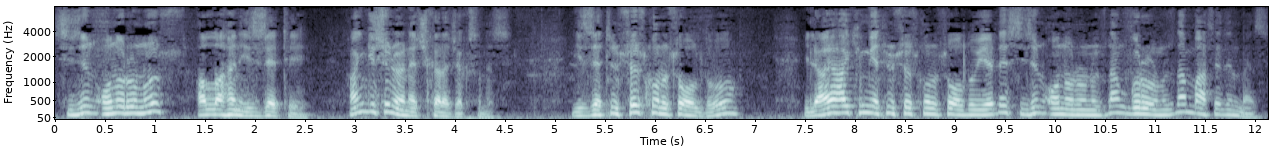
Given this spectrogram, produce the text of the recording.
Sizin onurunuz Allah'ın izzeti. Hangisini öne çıkaracaksınız? İzzetin söz konusu olduğu, ilahi hakimiyetin söz konusu olduğu yerde sizin onurunuzdan, gururunuzdan bahsedilmez.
